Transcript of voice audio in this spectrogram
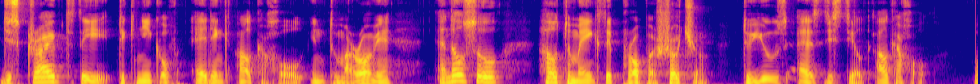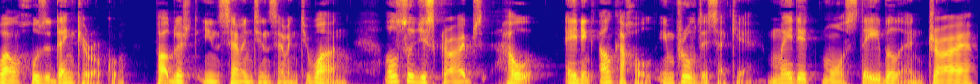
described the technique of adding alcohol into moromi and also how to make the proper shochu to use as distilled alcohol. While Huzu Denkiroku, published in 1771, also describes how adding alcohol improved the sake, made it more stable and drier,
